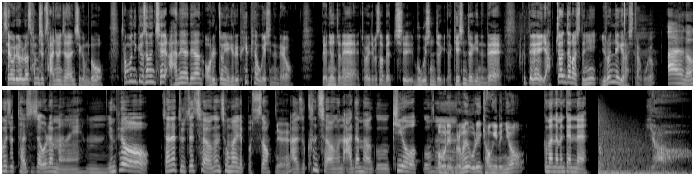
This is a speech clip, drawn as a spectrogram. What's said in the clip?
세월이 흘러 34년 지난 지금도 장모님께서는 제 아내에 대한 어릴 적 얘기를 회피하고 계시는데요. 몇 년 전에 저희 집에서 며칠 묵으신 적이 아, 계신 적이 있는데 그때 약주 한잔 하시더니 이런 얘기를 하시더라고요. 아유, 너무 좋다. 진짜 오랜만에. 음, 윤표, 자네 둘째 처형은 정말 예뻤어. 예. 아주 큰 처형은 아담하고 귀여웠고. 음, 어머님 그러면 우리 경희는요? 그만하면 됐네. 이야.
